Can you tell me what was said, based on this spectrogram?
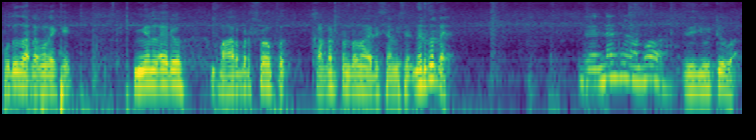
പുതു തലമുറയ്ക്ക് ഇങ്ങനെയുള്ള ഒരു ബാർബർ ഷോപ്പ് കണ്ടിട്ടുണ്ടോ എന്നൊരു സംശയം നിർത്തോട്ടെ? ഇത് യൂട്യൂബാണ്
